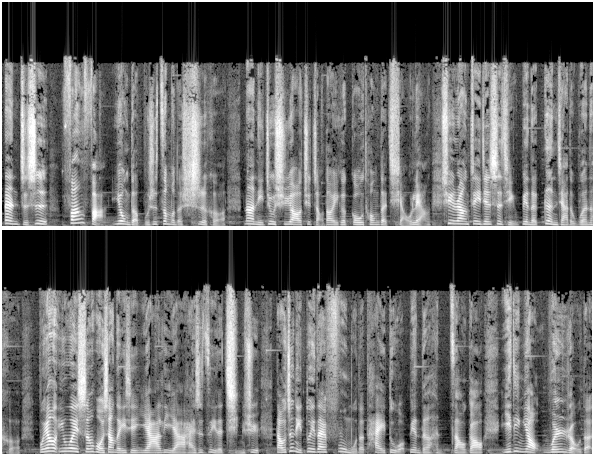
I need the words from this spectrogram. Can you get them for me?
但只是。方法用的不是这么的适合，那你就需要去找到一个沟通的桥梁，去让这件事情变得更加的温和。不要因为生活上的一些压力啊，还是自己的情绪，导致你对待父母的态度哦变得很糟糕。一定要温柔的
